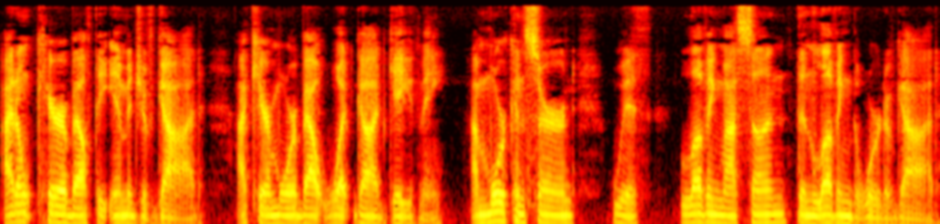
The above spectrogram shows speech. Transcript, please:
I don't care about the image of God. I care more about what God gave me. I'm more concerned with loving my son than loving the word of God.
